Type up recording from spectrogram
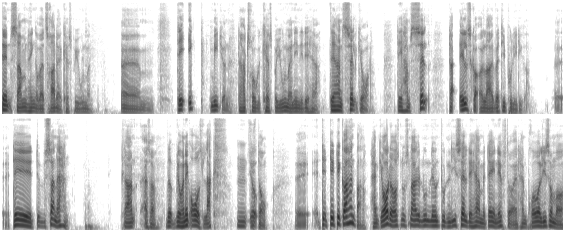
den sammenhæng har været trætte af Kasper Julemand. Øh, det er ikke medierne, der har trukket Kasper Julemand ind i det her. Det har han selv gjort. Det er ham selv, der elsker at lege værdipolitiker. Øh, det, det, sådan er han. Klar, altså, blev, han ikke årets laks Mm, sidste år? Øh, det, det, det gør han bare. Han gjorde det også. Nu, snakkede, nu nævnte du den lige selv det her med dagen efter, at han prøver ligesom at,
